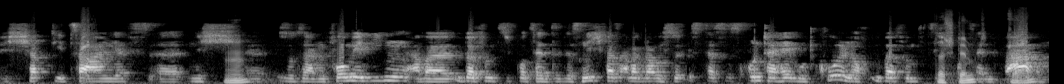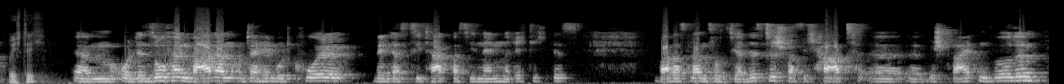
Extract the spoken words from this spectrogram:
Ich habe die Zahlen jetzt äh, nicht mhm. äh, sozusagen vor mir liegen, aber über 50 Prozent sind es nicht. Was aber, glaube ich, so ist, dass es unter Helmut Kohl noch über 50 Prozent waren. Ja, richtig. Ähm, und insofern war dann unter Helmut Kohl wenn das Zitat, was Sie nennen, richtig ist, war das Land sozialistisch, was ich hart äh, bestreiten würde.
